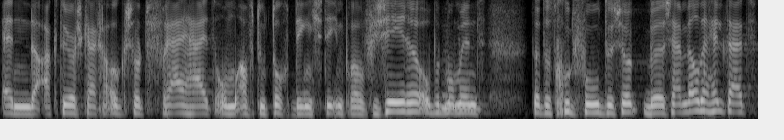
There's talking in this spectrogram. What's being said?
en de acteurs krijgen ook een soort vrijheid om af en toe toch dingetjes te improviseren op het moment dat het goed voelt. Dus we zijn wel de hele tijd,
